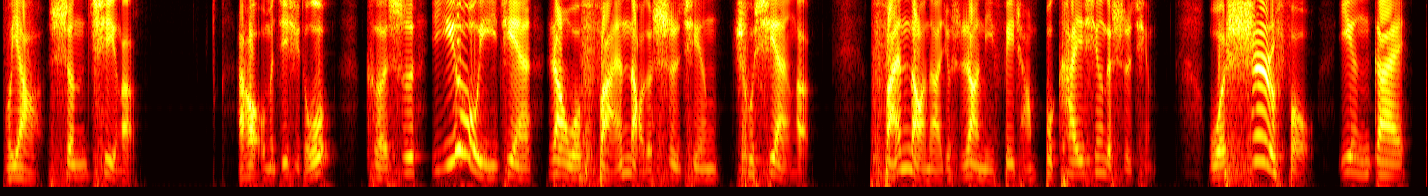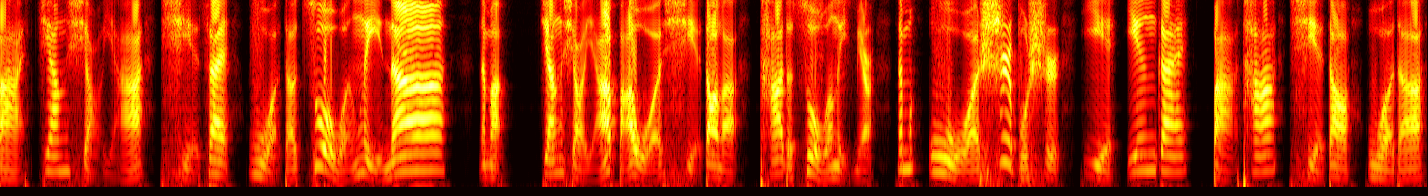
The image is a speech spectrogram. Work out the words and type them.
不要生气了。”然后我们继续读，可是又一件让我烦恼的事情出现了。烦恼呢，就是让你非常不开心的事情。我是否应该把姜小牙写在我的作文里呢？那么姜小牙把我写到了他的作文里面，那么我是不是也应该把他写到我的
